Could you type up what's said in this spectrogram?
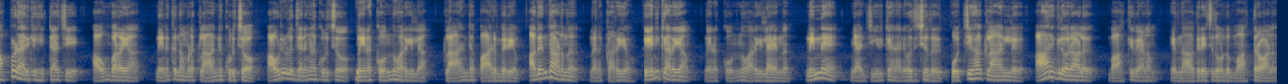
അപ്പോഴായിരിക്കും ഹിറ്റാച്ചി അവൻ പറയാ നിനക്ക് നമ്മുടെ ക്ലാനിനെ കുറിച്ചോ അവിടെയുള്ള ജനങ്ങളെ കുറിച്ചോ നിനക്കൊന്നും അറിയില്ല. ക്ലാനിന്റെ പാരമ്പര്യം അതെന്താണെന്ന് നിനക്കറിയോ? എനിക്കറിയാം നിനക്കൊന്നും അറിയില്ല എന്ന്. നിന്നെ ഞാൻ ജീവിക്കാൻ അനുവദിച്ചത് ഒച്ചിഹ ക്ലാനിൽ ആരെങ്കിലും ഒരാൾ ബാക്കി വേണം എന്ന് ആഗ്രഹിച്ചതുകൊണ്ട് മാത്രമാണ്.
